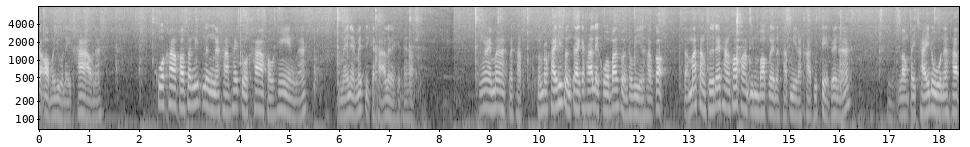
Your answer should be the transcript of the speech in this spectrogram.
จะออกมาอยู่ในข้าวนะคั่วข้าวเขาสักนิดนึงนะครับ ให้ตัวข้าวเขาแห้งนะเห็นไหมเนี่ยไม่ติดกระทะเลยเห็นไหมครับ ง่ายมากนะครับสำหรับใครที่สนใจกระทะเหล็กครัวบ้านสวนทวีนะครับ ก็สามารถสั่งซื้อได้ทางข้อความอินบ็อกซ์เลยนะครับ มีราคาพิเศษด้วยนะ ลองไปใช้ดูนะครับ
